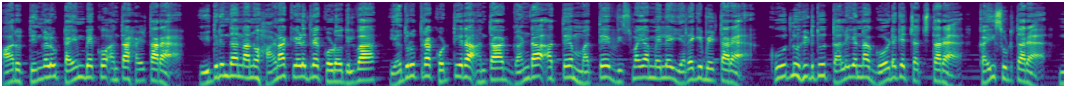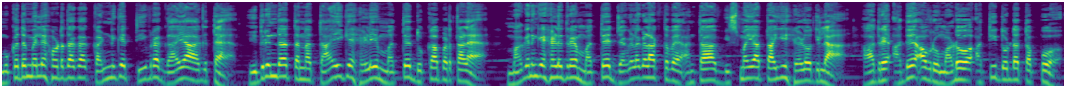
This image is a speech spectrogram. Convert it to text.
ಆರು ತಿಂಗಳು ಟೈಮ್ ಬೇಕು ಅಂತ ಹೇಳ್ತಾರೆ. ಇದರಿಂದ ನಾನು ಹಣ ಕೇಳಿದ್ರೆ ಕೊಡೋದಿಲ್ವಾ? ಎದುರುತ್ರ ಕೊಡ್ತೀರಾ ಅಂತ ಗಂಡ, ಅತ್ತೆ ಮತ್ತೆ ವಿಸ್ಮಯ ಮೇಲೆ ಎರಗಿ ಬೀಳ್ತಾರೆ. ಕೂದ್ಲು ಹಿಡಿದು ತಲೆಯನ್ನ ಗೋಡೆಗೆ ಚಚ್ತಾರೆ, ಕೈ ಸುಡ್ತಾರೆ, ಮುಖದ ಮೇಲೆ ಹೊಡೆದಾಗ ಕಣ್ಣಿಗೆ ತೀವ್ರ ಗಾಯ ಆಗುತ್ತೆ. ಇದರಿಂದ ತನ್ನ ತಾಯಿಗೆ ಹೇಳಿ ಮತ್ತೆ ದುಃಖ ಪಡ್ತಾಳೆ. ಮಗನಿಗೆ ಹೇಳಿದ್ರೆ ಮತ್ತೆ ಜಗಳಗಳಾಗ್ತವೆ ಅಂತ ವಿಸ್ಮಯ ತಾಯಿ ಹೇಳೋದಿಲ್ಲ. ಆದ್ರೆ ಅದೇ ಅವರು ಮಾಡೋ ಅತಿ ದೊಡ್ಡ ತಪ್ಪು.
